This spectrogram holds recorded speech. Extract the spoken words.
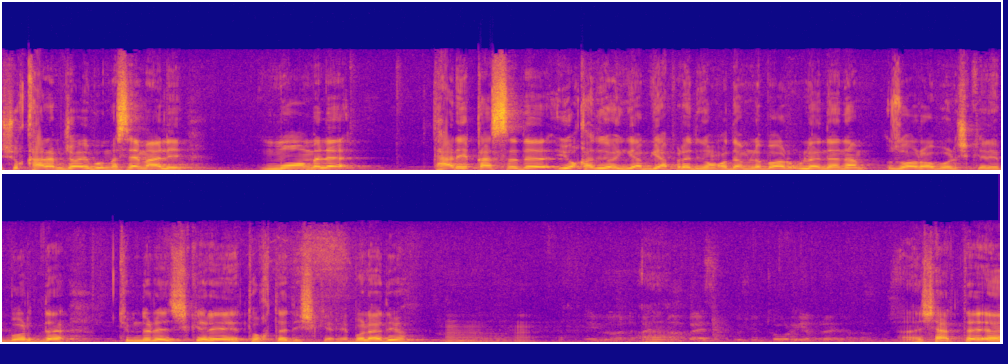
shu qaram joyi bo'lmasa ham haligi muomala tariqasida yoqadigan gap gapiradigan odamlar bor. Ulardan ham uzoqroq bo'lish kerak. Bu yerda kimdir aytishi kerak e, to'xta deyish kerak. Bo'ladiyu. Shartta e,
